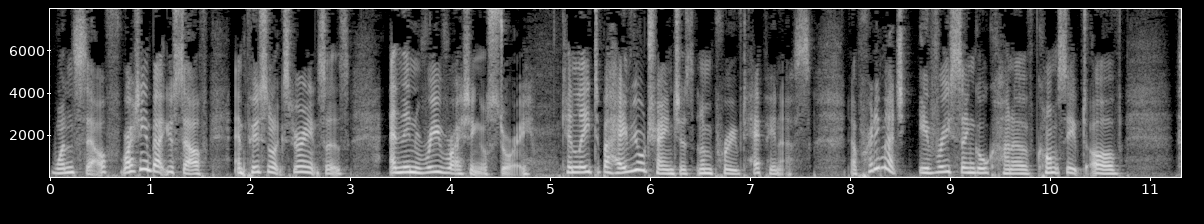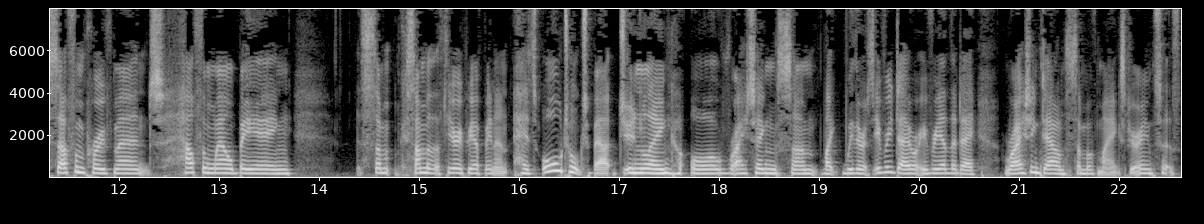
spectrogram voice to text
oneself, writing about yourself and personal experiences, and then rewriting your story can lead to behavioral changes and improved happiness. Now, pretty much every single kind of concept of self improvement, health and well being, some some of the therapy I've been in has all talked about journaling or writing some like whether it's every day or every other day, writing down some of my experiences.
